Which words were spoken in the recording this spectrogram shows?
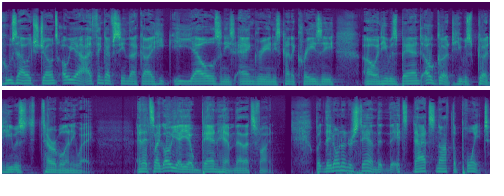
Who's Alex Jones? Oh yeah, I think I've seen that guy. He he yells and he's angry and he's kind of crazy. Oh, and he was banned. Oh, good. He was good. He was terrible anyway. And it's like, oh yeah, yeah, ban him. Now that's fine. But they don't understand that it's that's not the point.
